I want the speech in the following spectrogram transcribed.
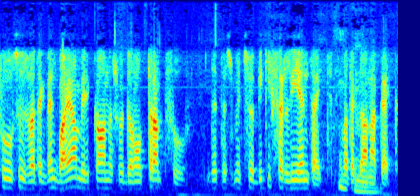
voel soos wat ek dink baie Amerikaners oor Donald Trump voel. Dit is met so 'n bietjie verleentheid wat ek daarna kyk.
